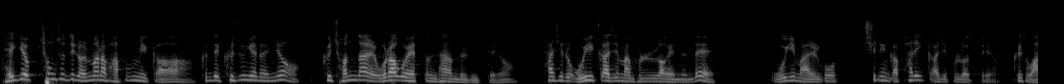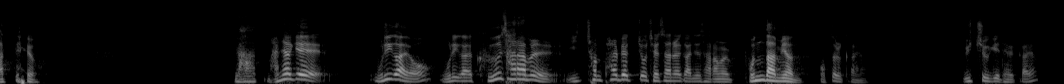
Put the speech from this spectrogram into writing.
대기업 총수들이 얼마나 바쁩니까? 근데 그 중에는요, 그 전날 오라고 했던 사람들도 있대요. 사실은 5위까지만 부르려고 했는데, 5위 말고 7위인가 8위까지 불렀대요. 그래서 왔대요. 야, 만약에 우리가요, 우리가 그 사람을 2,800조 재산을 가진 사람을 본다면 어떨까요? 위축이 될까요?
